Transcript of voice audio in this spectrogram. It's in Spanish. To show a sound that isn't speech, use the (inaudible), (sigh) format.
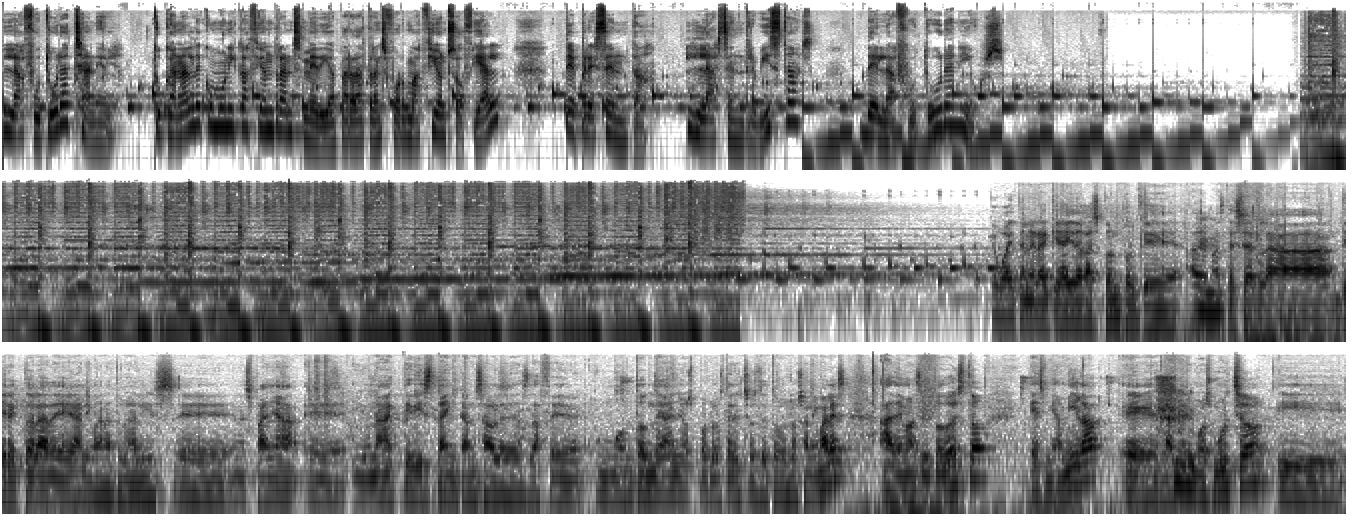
La Futura Channel, tu canal de comunicación transmedia para la transformación social, te presenta las entrevistas de la Futura News. Guay tener aquí a Aida Gascón porque además de ser la directora de Anima Naturalis eh, en España eh, y una activista incansable desde hace un montón de años por los derechos de todos los animales, además de todo esto, es mi amiga, eh, la queremos (laughs) mucho y,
